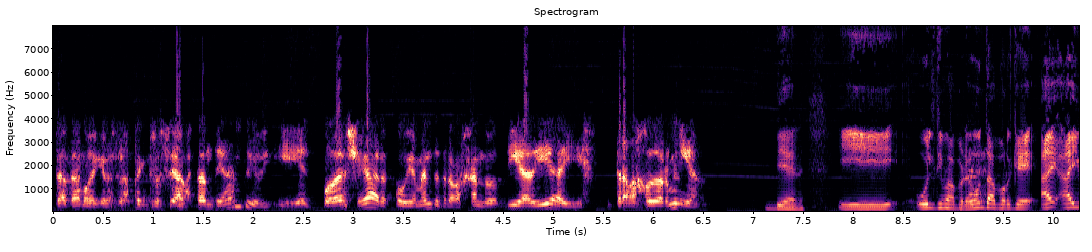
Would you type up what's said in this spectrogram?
tratamos de que nuestro espectro sea bastante amplio y, el poder llegar, obviamente trabajando día a día y trabajo de hormiga. Bien, y última pregunta, porque hay, hay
